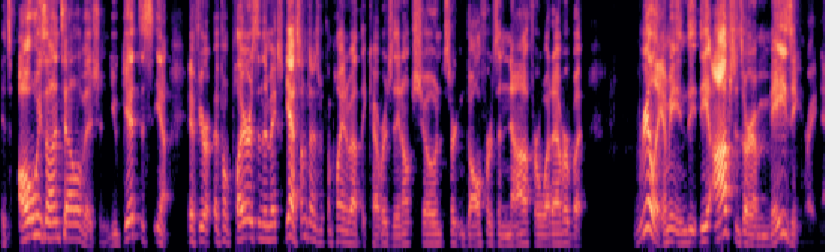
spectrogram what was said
It's always on television. You get to see, you know, if you're if a player is in the mix, yeah, sometimes we complain about the coverage. They don't show certain golfers enough or whatever, but really, I mean, the, the options are amazing right now.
